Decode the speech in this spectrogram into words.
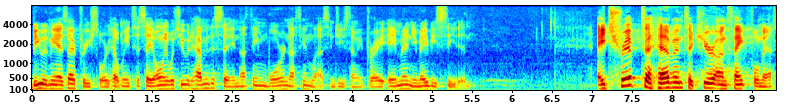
be with me as I preach. Lord, help me to say only what you would have me to say, nothing more, nothing less. In Jesus' name we pray. Amen. You may be seated. A trip to heaven to cure unthankfulness.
